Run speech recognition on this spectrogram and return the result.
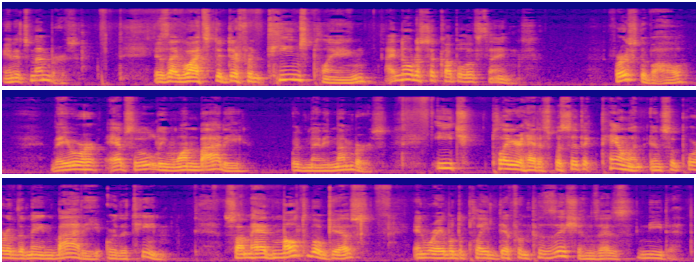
and its members. As I watched the different teams playing, I noticed a couple of things. First of all, they were absolutely one body with many members. Each player had a specific talent in support of the main body or the team. Some had multiple gifts and were able to play different positions as needed.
